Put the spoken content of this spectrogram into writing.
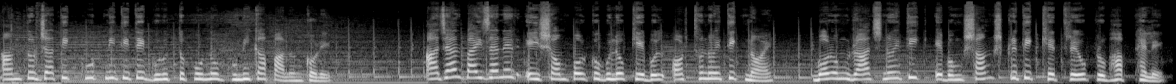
আন্তর্জাতিক কূটনীতিতে গুরুত্বপূর্ণ ভূমিকা পালন করে। আজারবাইজানের এই সম্পর্কগুলো কেবল অর্থনৈতিক নয়, বরং রাজনৈতিক এবং সাংস্কৃতিক ক্ষেত্রেও প্রভাব ফেলে।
